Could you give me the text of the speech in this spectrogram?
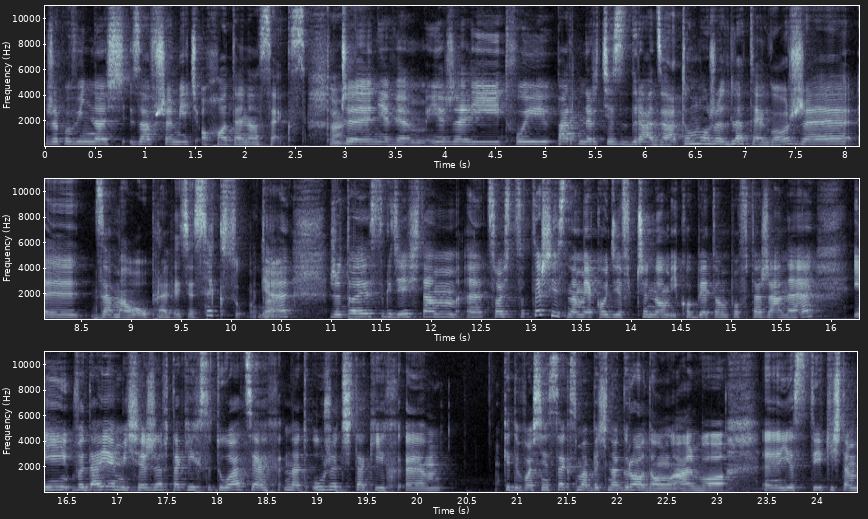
że powinnaś zawsze mieć ochotę na seks. Tak. Czy nie wiem, jeżeli twój partner cię zdradza, to może dlatego, że y, za mało uprawiacie seksu, nie? Tak. Że to jest gdzieś tam e, coś, co też jest nam jako dziewczynom i kobietom powtarzane i wydaje mi się, że w takich sytuacjach nadużyć takich kiedy właśnie seks ma być nagrodą, albo y, jest jakiś tam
